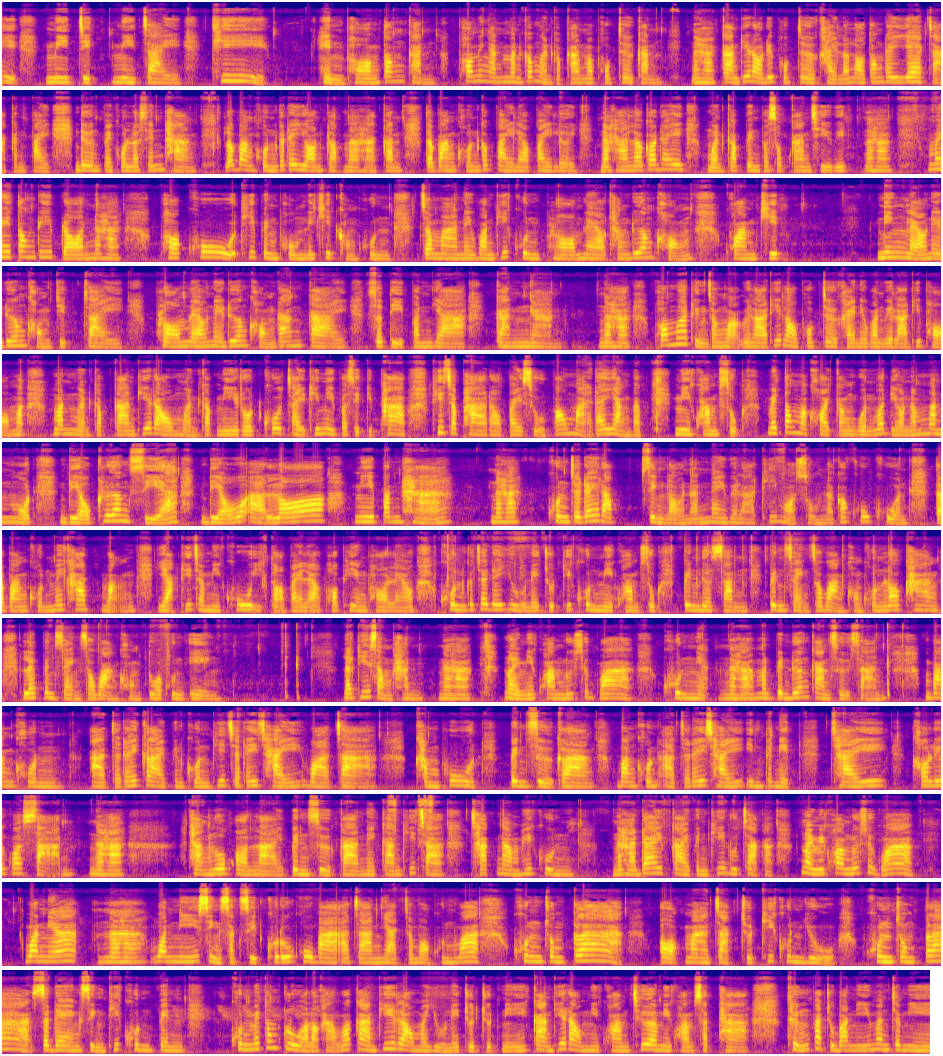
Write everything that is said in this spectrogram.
มีจิตมีใจที่ เห็นพ้องต้องกัน เพราะไม่งั้นมันก็เหมือนกับการมาพบเจอกันนะคะการที่เราได้พบเจอใครแล้วเราต้องได้แยกจากกันไป เดินไปคนละเส้นทาง แล้วบางคนก็ได้ย้อนกลับมาหากัน แต่บางคนก็ไปแล้วไปเลยนะคะ แล้วก็ได้เหมือนกับเป็นประสบการณ์ชีวิตนะคะ ไม่ต้องรีบร้อนนะคะเพราะคู่ที่เป็นพรมลิขิตของคุณ จะมาในวันที่คุณพร้อมแล้วทั้งเรื่องของความคิด นิ่งแล้วในเรื่องของจิตใจ พร้อมแล้วในเรื่องของร่างกาย สติปัญญา การงานนะคะ เพราะเมื่อถึงจังหวะเวลาที่เราพบเจอใครในวันเวลาที่พร้อมอะ มันเหมือนกับการที่เราเหมือนกับมีรถคู่ใจที่มีประสิทธิภาพ ที่จะพาเราไปสู่เป้าหมายได้อย่างแบบ มีความสุข ไม่ต้องมาคอยกังวลว่าเดี๋ยวน้ำมันหมด เดี๋ยวเครื่องเสีย เดี๋ยวอ่าล้อมีปัญหานะคะ คุณจะได้รับ สิ่งเหล่านั้นในเวลาที่เหมาะสมแล้วก็คู่ควร แต่บางคนไม่คาดหวัง อยากที่จะมีคู่อีกต่อไปแล้ว เพราะเพียงพอแล้ว คุณก็จะได้อยู่ในจุดที่คุณมีความสุข เป็นเดอะซัน เป็นแสงสว่างของคนรอบข้าง และเป็นแสงสว่างของตัวคุณเอง และที่สำคัญนะคะ หน่อยมีความรู้สึกว่าคุณเนี่ยนะคะมันเป็นเรื่องการสื่อสาร บางคนอาจจะได้กลายเป็นคนที่จะได้ใช้วาจาคำพูด เป็นสื่อกลาง บางคนอาจจะได้ใช้อินเทอร์เน็ต ใช้เขาเรียกว่าสารนะคะทางโลกออนไลน์เป็นสื่อการในการที่จะชักนำให้คุณนะคะได้กลายเป็นที่รู้จักอะหน่อยมีความรู้สึกว่า วันนี้นะคะวันนี้สิ่งศักดิ์สิทธิ์ครูครูบาอาจารย์อยากจะบอกคุณว่า คุณจงกล้าออกมาจากจุดที่คุณอยู่ คุณจงกล้าแสดงสิ่งที่คุณเป็นคุณไม่ต้องกลัวหรอกค่ะว่าการที่เรามาอยู่ในจุดจุดนี้ การที่เรามีความเชื่อมีความศรัทธา ถึงปัจจุบันนี้มันจะมี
